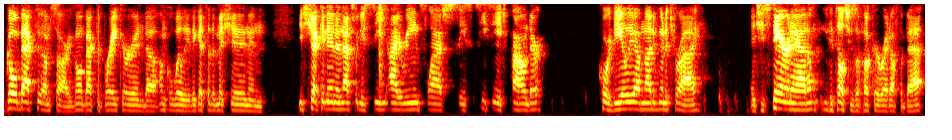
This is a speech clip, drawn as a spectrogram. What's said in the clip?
going back to I'm sorry, going back to Breaker and uh, Uncle Willie. They get to the mission and he's checking in, and that's when you see Irene slash CCH Pounder, Cordelia. I'm not even going to try, and she's staring at him. You can tell she's a hooker right off the bat.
